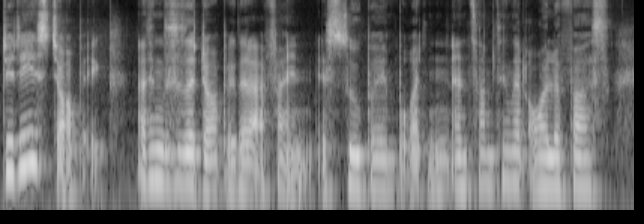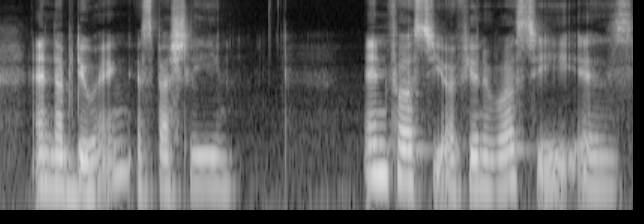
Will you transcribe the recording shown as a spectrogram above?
today's topic, I think this is a topic that I find is super important and something that all of us end up doing, especially in first year of university, is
